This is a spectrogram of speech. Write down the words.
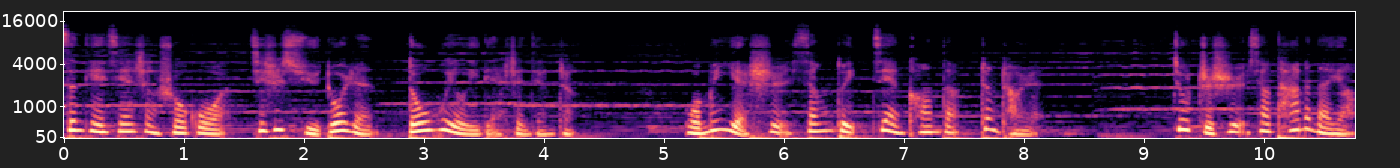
森田先生说过，其实许多人都会有一点神经症，我们也是相对健康的正常人，就只是像他们那样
